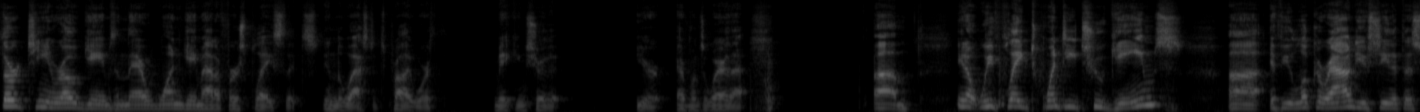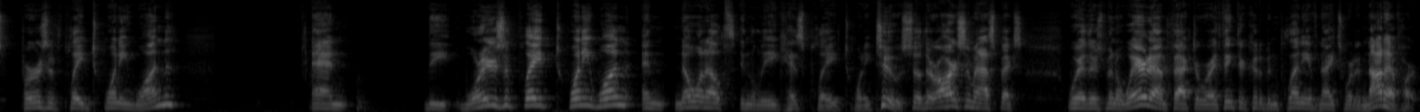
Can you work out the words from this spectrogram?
13 road games, and they're one game out of first place that's in the West. It's probably worth making sure that you're everyone's aware of that. Um, you know, we've played 22 games. Uh, if you look around, you see that the Spurs have played 21 and the Warriors have played 21 and no one else in the league has played 22. So there are some aspects where there's been a wear down factor where I think there could have been plenty of nights where to not have heart.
